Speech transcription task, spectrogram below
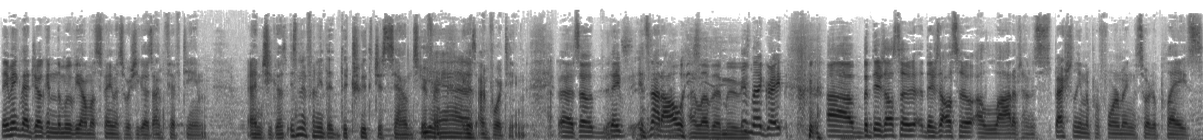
They make that joke in the movie Almost Famous where she goes, "I'm 15." And she goes, "Isn't it funny that the truth just sounds different?" Yeah. He goes, "I'm 14." Uh, so they, it's not always. I love that movie. Isn't that great? uh, but there's also there's also a lot of times, especially in a performing sort of place,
